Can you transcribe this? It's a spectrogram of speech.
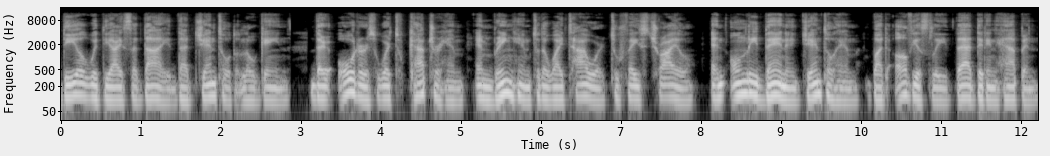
deal with the Aes Sedai that gentled Logain. Their orders were to capture him and bring him to the White Tower to face trial, and only then gentle him, but obviously that didn't happen.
